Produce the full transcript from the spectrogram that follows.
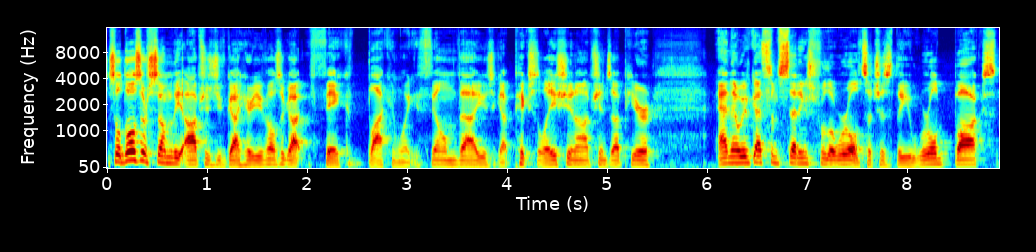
so those are some of the options you've got here. You've also got fake black and white film values. You've got pixelation options up here. And then we've got some settings for the world, such as the world box.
